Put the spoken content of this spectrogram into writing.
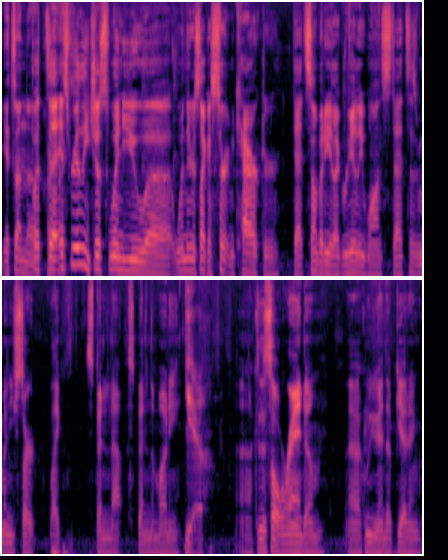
it's on the. But uh, it's really just when you uh, when there's like a certain character that somebody like really wants. That's when you start like spending out spending the money yeah. because it's all random uh, who you end up getting.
